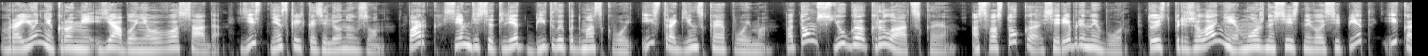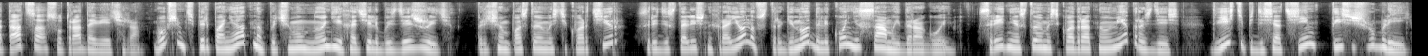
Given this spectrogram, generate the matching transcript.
В районе, кроме яблоневого сада, есть несколько зеленых зон. Парк «70 лет битвы под Москвой» и Строгинская пойма. Потом с юга Крылатская, а с востока Серебряный Бор. То есть при желании можно сесть на велосипед и кататься с утра до вечера. В общем, теперь понятно, почему многие хотели бы здесь жить. Причем по стоимости квартир среди столичных районов Строгино далеко не самый дорогой. Средняя стоимость квадратного метра здесь 257 тысяч рублей.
